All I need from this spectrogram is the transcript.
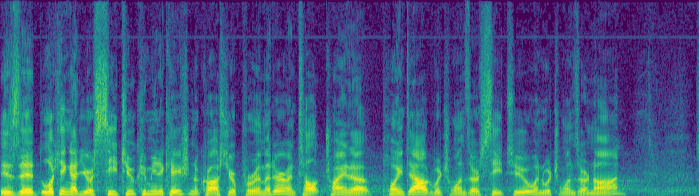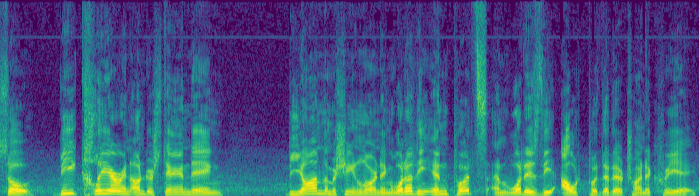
Is it looking at your C2 communication across your perimeter and trying to point out which ones are C2 and which ones are not? So be clear in understanding beyond the machine learning, what are the inputs and what is the output that they're trying to create?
